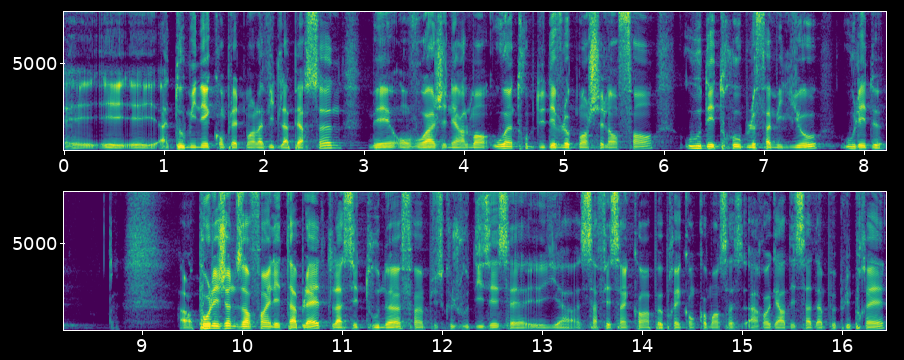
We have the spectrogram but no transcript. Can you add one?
et, à dominer complètement la vie de la personne, mais on voit généralement ou un trouble du développement chez l'enfant, ou des troubles familiaux, ou les deux. Alors pour les jeunes enfants et les tablettes, là c'est tout neuf, hein, puisque je vous disais, ça fait cinq ans à peu près qu'on commence à, regarder ça d'un peu plus près.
